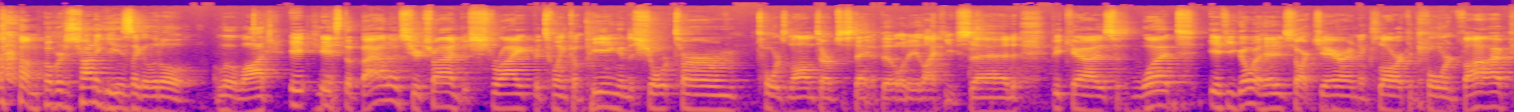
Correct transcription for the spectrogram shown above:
Um, But we're just trying to use like a little, a little logic. It, it's the balance you're trying to strike between competing in the short term towards long term sustainability, like you said. Because what if you go ahead and start Jaren and Clarke at four and five?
